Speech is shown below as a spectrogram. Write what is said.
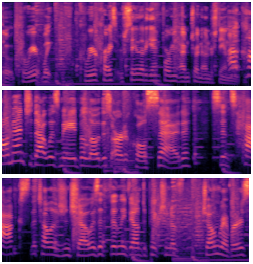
The career wait, career crisis. Say that again for me. I'm trying to understand that. A comment that was made below this article said, since Hacks, the television show, is a thinly veiled depiction of Joan Rivers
